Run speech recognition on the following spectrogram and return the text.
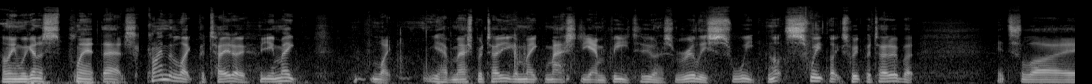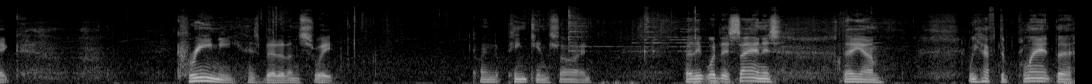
I mean, we're going to plant that. It's kind of like potato. You make, like, you have mashed potato, you can make mashed yampi too, and it's really sweet. Not sweet like sweet potato, but it's like creamy is better than sweet. Kind of pink inside. But it, what they're saying is, they um, we have to plant the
